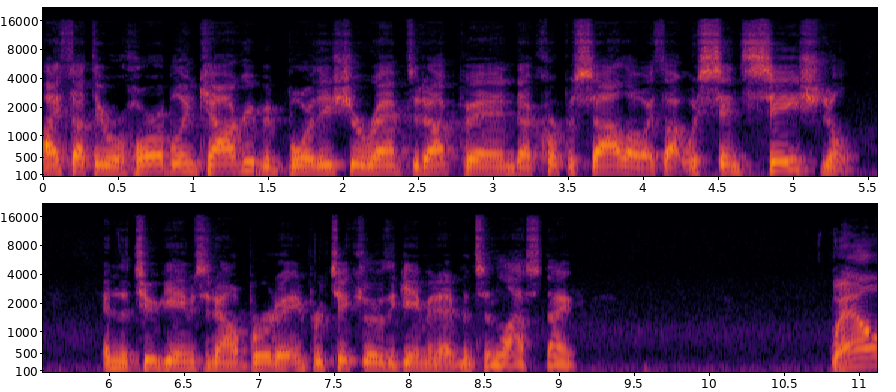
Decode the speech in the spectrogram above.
I thought they were horrible in Calgary, but boy, they sure ramped it up. And uh, Korpisalo, I thought, was sensational in the two games in Alberta, in particular the game in Edmonton last night. Well,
